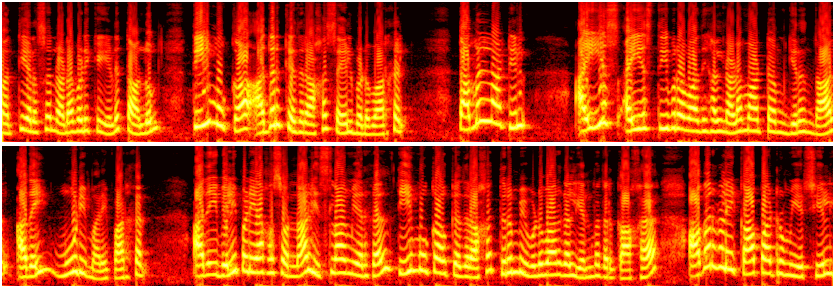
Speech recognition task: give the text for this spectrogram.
மத்திய அரசு நடவடிக்கை எடுத்தாலும் திமுக அதற்கு எதிராக செயல்படுவார்கள். தமிழ்நாட்டில் ஐஎஸ்ஐஎஸ் தீவிரவாதிகள் நடமாட்டம் இருந்தால் அதை மூடி மறைப்பார்கள். அதை வெளிப்படையாக சொன்னால் இஸ்லாமியர்கள் திமுகவுக்கு எதிராக திரும்பி விடுவார்கள் என்பதற்காக அவர்களை காப்பாற்றும் முயற்சியில்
